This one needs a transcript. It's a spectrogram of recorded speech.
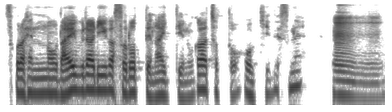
そこら辺のライブラリーが揃ってないっていうのがちょっと大きいですね。うん。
